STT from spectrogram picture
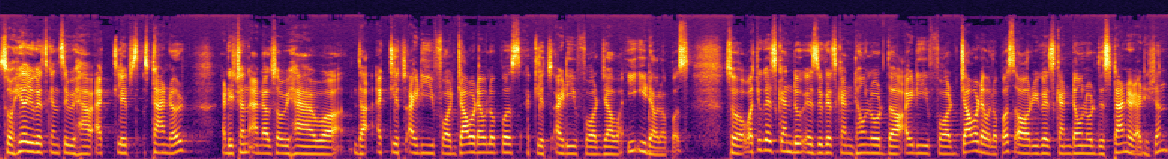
So here you guys can see we have Eclipse standard edition and also we have uh, the Eclipse IDE for Java developers Eclipse IDE for Java EE developers. So what you guys can do is you guys can download the IDE for Java developers or you guys can download the standard edition.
